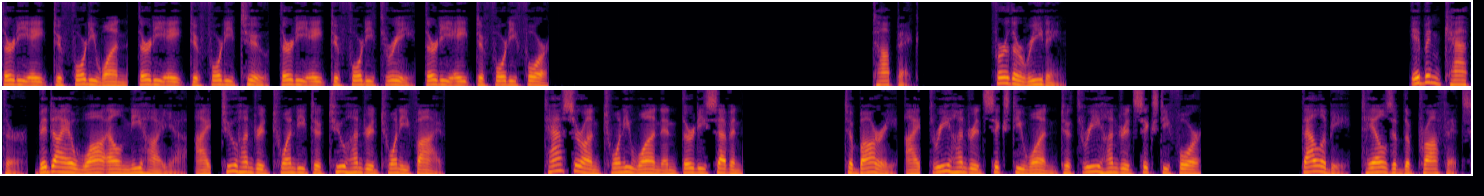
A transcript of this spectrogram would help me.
38 to 41, 38 to 42, 38 to 43, 38 to 44. Topic. Further reading Ibn Kathir, Bidayah wa el Nihaya, I, 220 to 225. Tafsir on 21 and 37 Tabari, I, 361–364 Thalabi, Tales of the Prophets,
